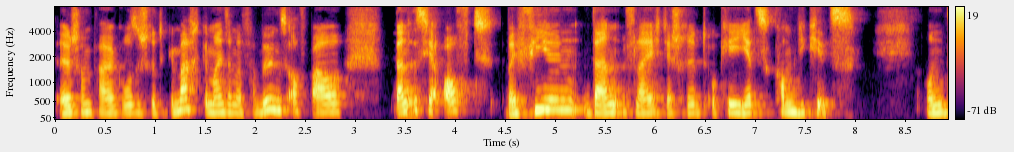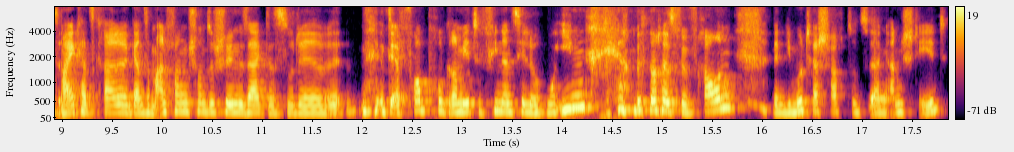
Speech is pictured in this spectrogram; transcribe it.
Äh, schon ein paar große Schritte gemacht, gemeinsamer Vermögensaufbau. Dann ist ja oft bei vielen dann vielleicht der Schritt, okay, jetzt kommen die Kids. Und Mike hat es gerade ganz am Anfang schon so schön gesagt, das ist so der, der vorprogrammierte finanzielle Ruin, besonders für Frauen, wenn die Mutterschaft sozusagen ansteht.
